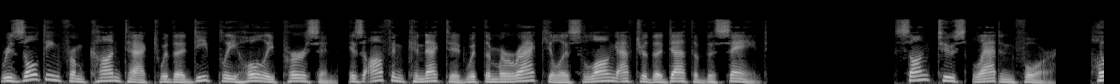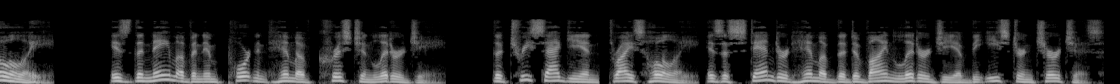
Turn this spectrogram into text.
resulting from contact with a deeply holy person, is often connected with the miraculous long after the death of the saint. Sanctus Latin for Holy is the name of an important hymn of Christian liturgy. The Trisagion, thrice holy, is a standard hymn of the Divine Liturgy of the Eastern Churches.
